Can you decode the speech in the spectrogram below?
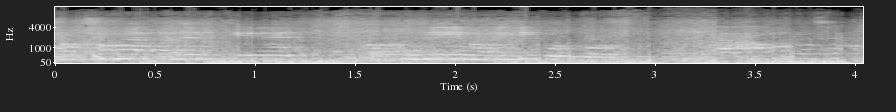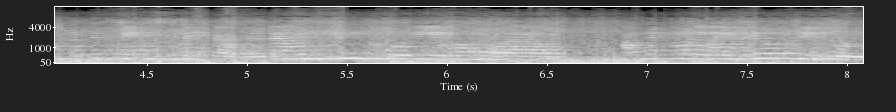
সবসময় আপনাদেরকে খুবই মানে কি আমার কাছে আপনাদের আমি করি এবং আমি আমার লাইফেও ফিল করি।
